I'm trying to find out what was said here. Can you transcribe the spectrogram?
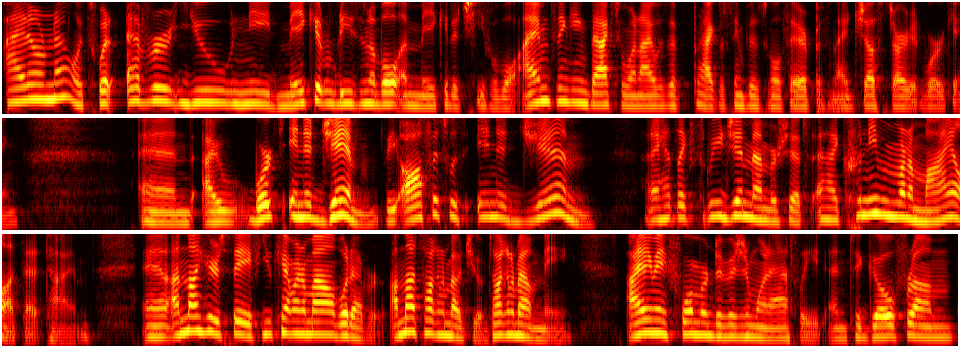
I don't know. It's whatever you need. Make it reasonable and make it achievable. I'm thinking back to when I was a practicing physical therapist and I just started working. And I worked in a gym. The office was in a gym. And I had like three gym memberships and I couldn't even run a mile at that time. And I'm not here to say if you can't run a mile, whatever. I'm not talking about you. I'm talking about me. I am a former Division One athlete. And to go from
